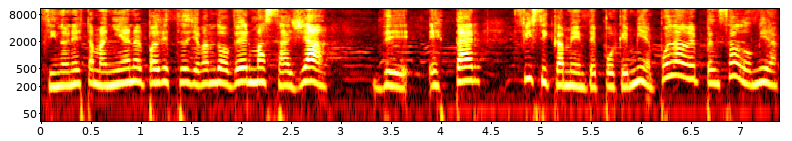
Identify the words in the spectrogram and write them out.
sino en esta mañana el Padre está llevando a ver más allá de estar físicamente, porque miren, puede haber pensado, mira,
